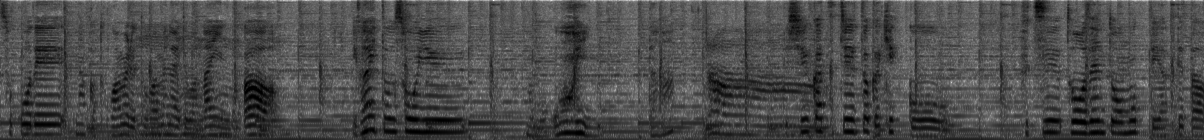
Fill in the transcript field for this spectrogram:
そこでなんか咎める咎めないではないんだが、意外とそういうのも多いんだなあでー。就活中とか結構普通当然と思ってやってた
